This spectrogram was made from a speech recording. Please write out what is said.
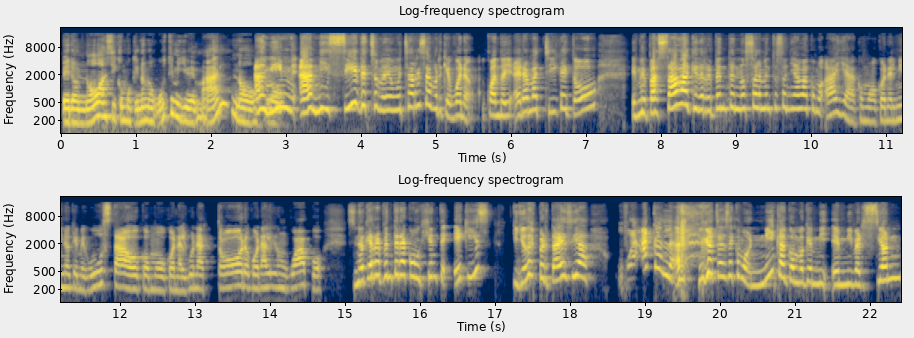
Pero no, así como que no me guste y me lleve mal, no. A mí, no. me- a mí sí, de hecho me dio mucha risa porque, bueno, cuando era más chica y todo, eh, me pasaba que de repente no solamente soñaba como, ah, ya, como con el mino que me gusta o como con algún actor o con alguien guapo, sino que de repente era con gente X que yo despertaba y decía, ¡guácala! ¿Cachai? Como Nika, como que en mi, versión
